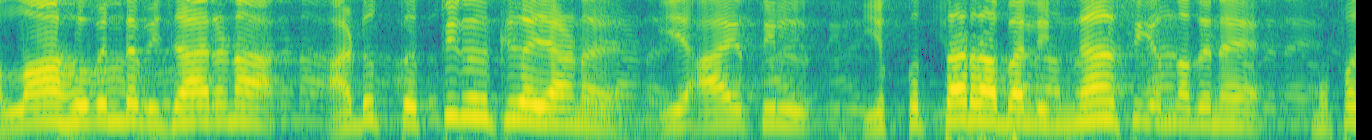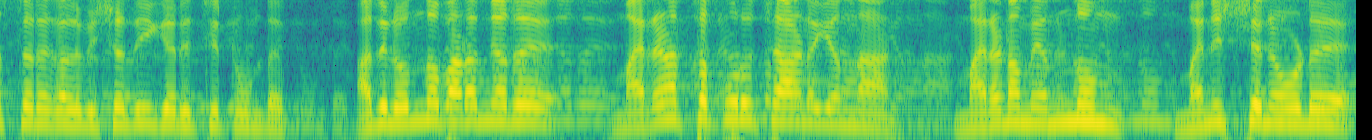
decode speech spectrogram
അള്ളാഹുവിന്റെ വിചാരണ അടുത്തെത്തി നിൽക്കുകയാണ്. ഈ ആയത്തിൽ എന്നതിനെ മുഫസ്സിറുകൾ വിശദീകരിച്ചിട്ടുണ്ട്. അതിലൊന്ന് പറഞ്ഞത് മരണത്തെക്കുറിച്ചാണ് എന്നാണ്. മരണം എന്നും മനുഷ്യനോട്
